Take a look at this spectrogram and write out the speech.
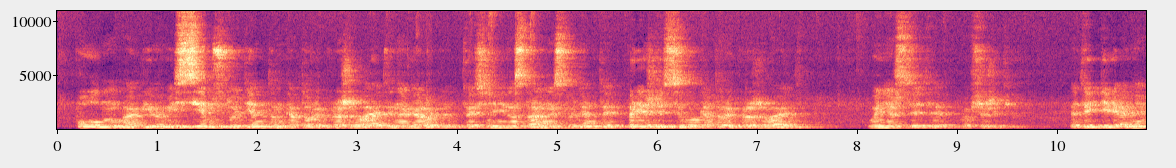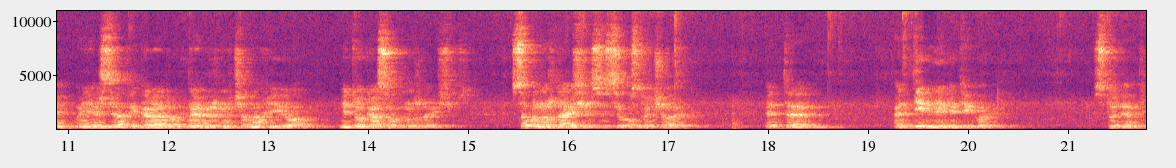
в полном объеме всем студентам, которые проживают иногородние, то есть не иностранные студенты, прежде всего, которые проживают в университете в общежитии. Это и деревня, университет, и городок, набережных Челнах и Елабуга. Не только особо нуждающиеся. Особо нуждающиеся всего 100 человек. Это отдельная категория студентов.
